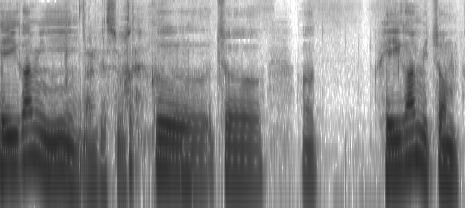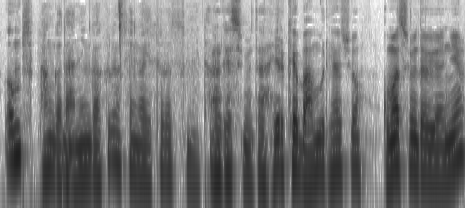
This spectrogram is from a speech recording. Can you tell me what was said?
회의감이 알겠습니다. 그저 어, 회의감이 좀 엄습한 것 아닌가 그런 생각이 들었습니다. 알겠습니다. 이렇게 마무리하죠. 고맙습니다, 의원님.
